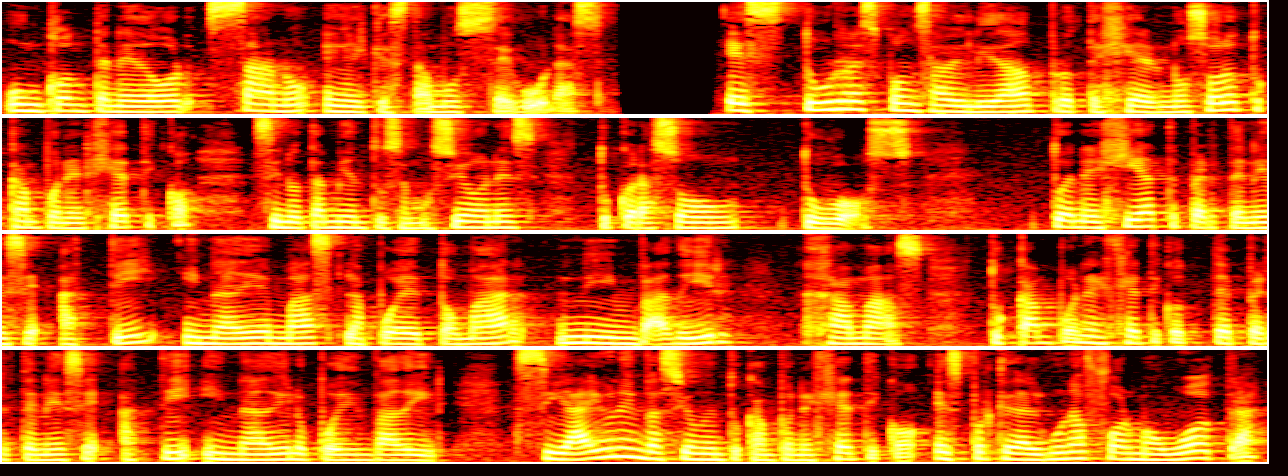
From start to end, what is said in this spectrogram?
un contenedor sano en el que estamos seguras. Es tu responsabilidad proteger no solo tu campo energético, sino también tus emociones, tu corazón, tu voz. Tu energía te pertenece a ti y nadie más la puede tomar ni invadir jamás. Tu campo energético te pertenece a ti y nadie lo puede invadir. Si hay una invasión en tu campo energético es porque de alguna forma u otra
